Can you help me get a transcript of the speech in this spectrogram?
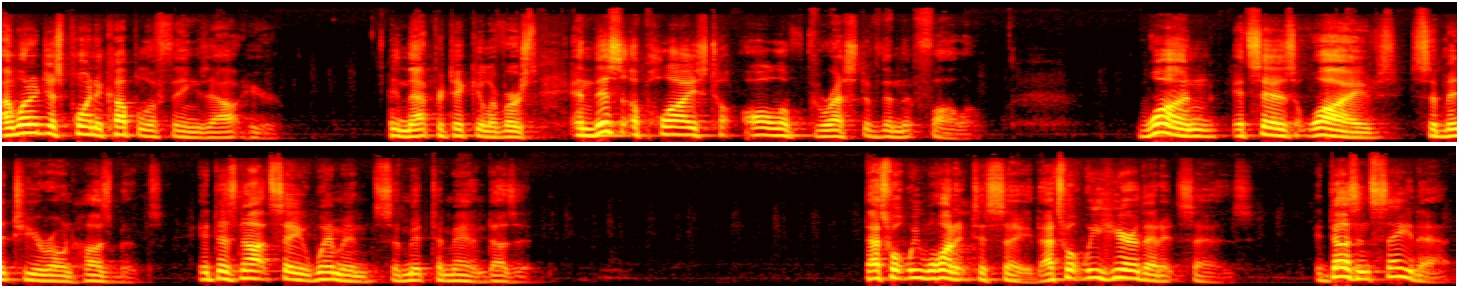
I want to just point a couple of things out here in that particular verse. And this applies to all of the rest of them that follow. One, it says, Wives, submit to your own husbands. It does not say, Women, submit to men, does it? That's what we want it to say. That's what we hear that it says. It doesn't say that.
